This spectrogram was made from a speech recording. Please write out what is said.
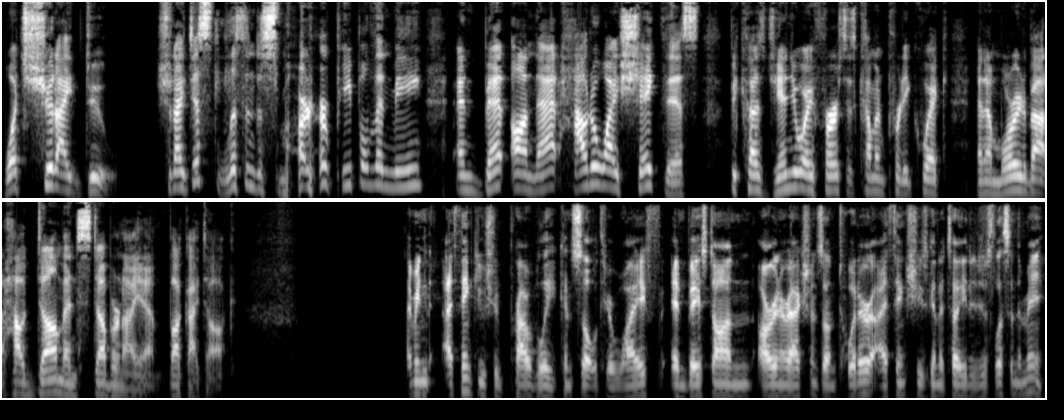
What should I do? Should I just listen to smarter people than me and bet on that? How do I shake this? Because January 1st is coming pretty quick and I'm worried about how dumb and stubborn I am. Buckeye talk. I mean, I think you should probably consult with your wife. And based on our interactions on Twitter, I think she's going to tell you to just listen to me.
